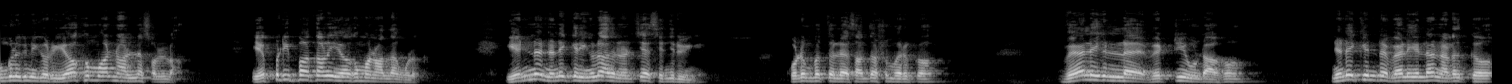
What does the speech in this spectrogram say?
உங்களுக்கு இன்னைக்கு ஒரு யோகமான நாள்னு சொல்லலாம். எப்படி பார்த்தாலும் யோகமான நாள் தான் உங்களுக்கு. என்ன நினைக்கிறீங்களோ அதை நினச்சி செஞ்சிடுவீங்க குடும்பத்தில் சந்தோஷமாக இருக்கும். வேலைகளில் வெற்றி உண்டாகும். நினைக்கின்ற வேலையெல்லாம் நடக்கும்.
